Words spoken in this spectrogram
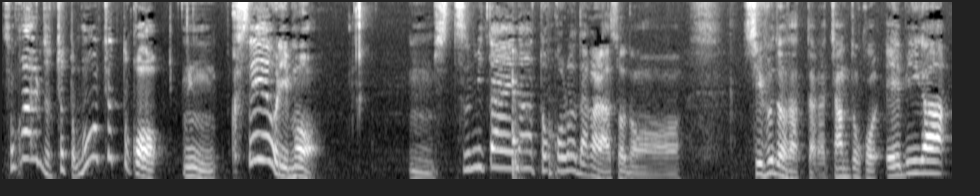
そこあるとちょっともうちょっとこう、うん、癖よりも、うん、質みたいなところだから、その、シーフードだったらちゃんとこうエビが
